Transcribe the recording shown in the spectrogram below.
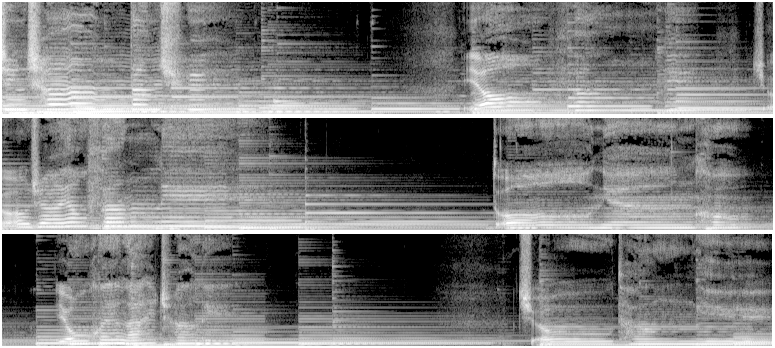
星辰淡去，要分离，就这样分离。多年后又会来这里，秋藤一语，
